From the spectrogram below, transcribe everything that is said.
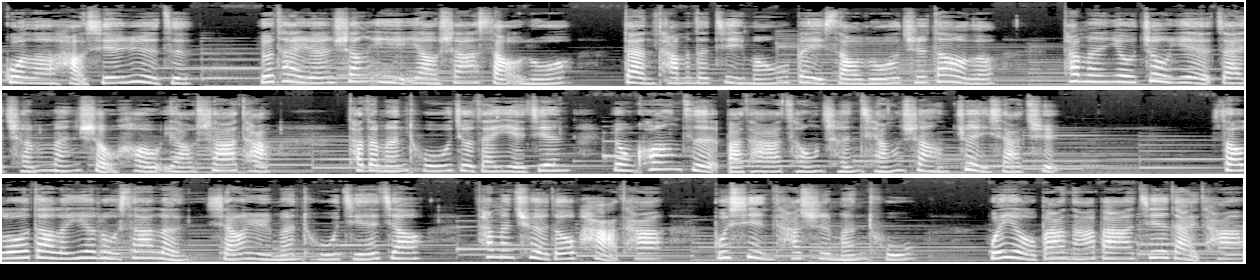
过了好些日子，犹太人商议要杀扫罗。但他们的计谋被扫罗知道了，他们又昼夜在城门守候，要杀他。他的门徒就在夜间用筐子把他从城墙上坠下去。扫罗到了耶路撒冷，想与门徒结交，他们却都怕他，不信他是门徒。唯有巴拿巴接待他，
